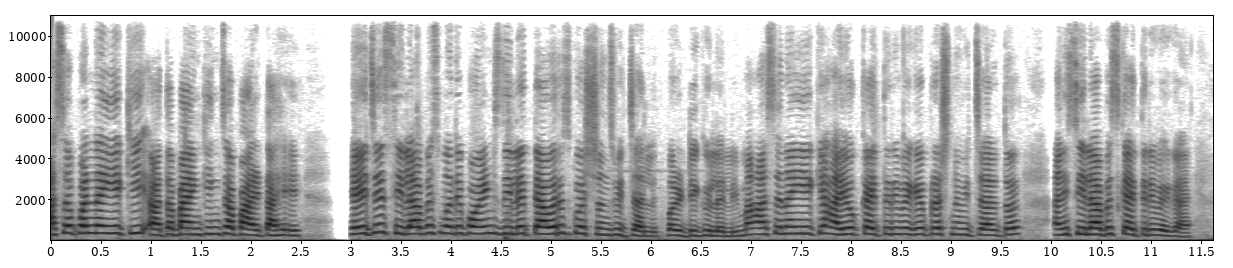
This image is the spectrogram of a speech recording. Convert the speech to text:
असं पण नाही आहे की आता बँकिंगचा पार्ट आहे. हे जे सिलेबसमध्ये पॉईंट्स दिलेत त्यावरच क्वेश्चन्स विचारलेत पर्टिक्युलरली मग असं नाही आहे की आयोग काहीतरी वेगळे प्रश्न विचारतोय आणि सिलेबस काहीतरी वेगळा आहे.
